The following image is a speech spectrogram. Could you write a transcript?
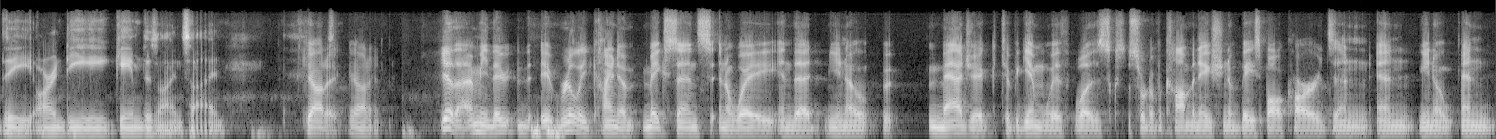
the r&d game design side Got it. Got it. Yeah, I mean, they, it really kind of makes sense in a way in that you know, Magic to begin with was sort of a combination of baseball cards and and you know and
